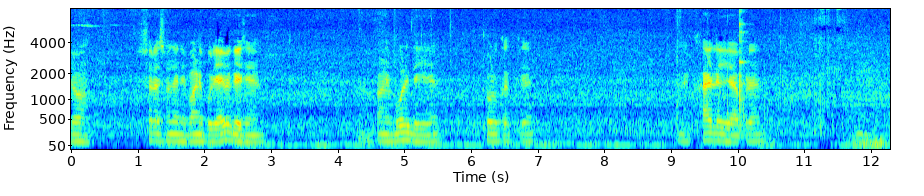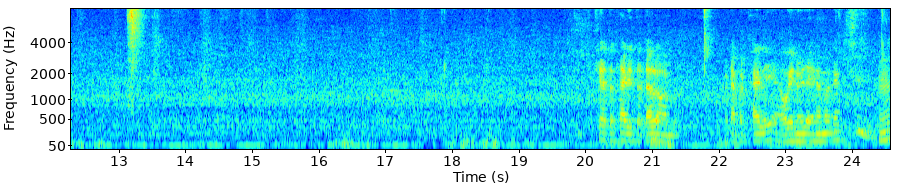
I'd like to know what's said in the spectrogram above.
જો સરસ મજાની પાણીપુરી આવી ગઈ છે. પાણી બોળી દઈએ. થોડુંક જ અને ખાઈ લઈએ આપણે. છે તો સારી તો ચાલો આમ ફટાફટ ખાઈ લઈએ. હવે ન જાય એના માટે. હમ?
